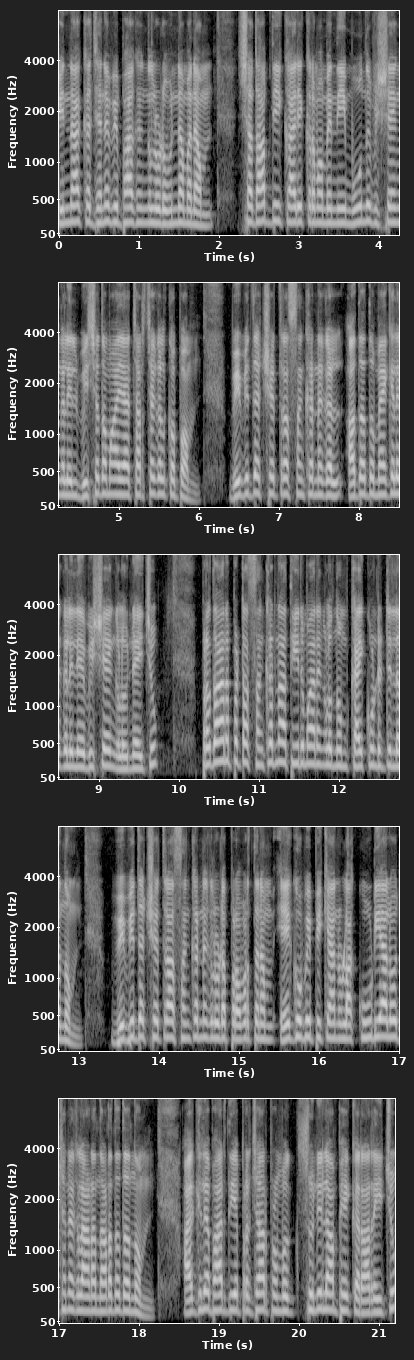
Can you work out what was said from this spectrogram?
പിന്നാക്ക ജനവിഭാഗങ്ങളുടെ ഉന്നമനം ശതാബ്ദി കാര്യക്രമം എന്നീ മൂന്ന് വിഷയങ്ങളിൽ വിശദമായ ചർച്ചകൾക്കൊപ്പം വിവിധ ക്ഷേത്ര സംഘടനകൾ അതത് മേഖലകളിലെ വിഷയങ്ങൾ ഉന്നയിച്ചു. പ്രധാനപ്പെട്ട സംഘടനാ തീരുമാനങ്ങളൊന്നും കൈക്കൊണ്ടിട്ടില്ലെന്നും വിവിധ ക്ഷേത്ര സംഘടനകളുടെ പ്രവർത്തനം ഏകോപിപ്പിക്കാനുള്ള കൂടിയാലോചനകളാണ് നടന്നതെന്നും അഖില ഭാരതീയ പ്രചാർ പ്രമുഖ് സുനിൽ അംബേക്കർ അറിയിച്ചു.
